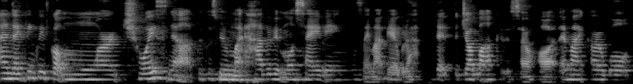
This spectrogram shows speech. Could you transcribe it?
And I think we've got more choice now because we might have a bit more savings. They might be able to. That the job market is so hot. They might go, well,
